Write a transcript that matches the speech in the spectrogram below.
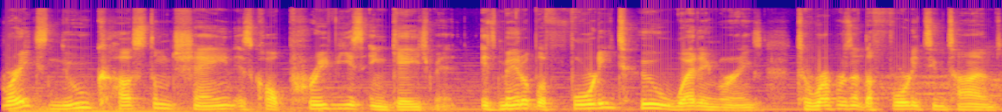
Drake's new custom chain is called Previous Engagement. It's made up of 42 wedding rings to represent the 42 times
